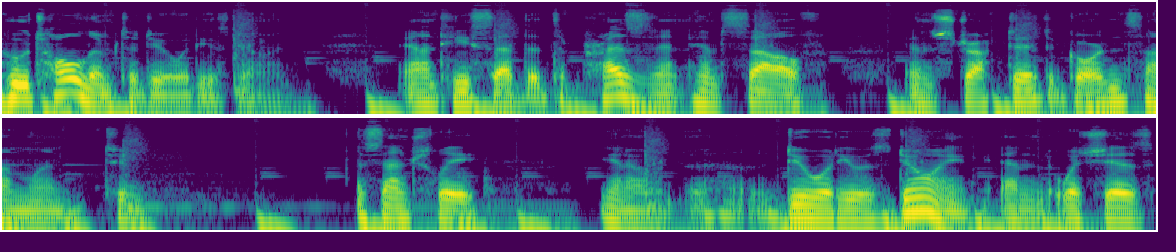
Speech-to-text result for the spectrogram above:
who told him to do what he's doing. And he said that the president himself instructed Gordon Sondland to essentially, you know, do what he was doing, and which is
